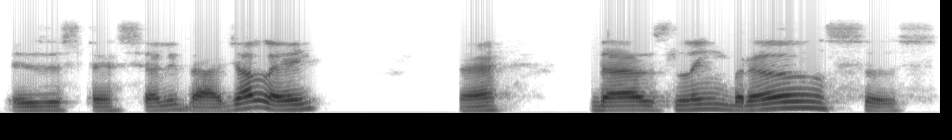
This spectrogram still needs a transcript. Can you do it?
interexistencialidade, além né, das lembranças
